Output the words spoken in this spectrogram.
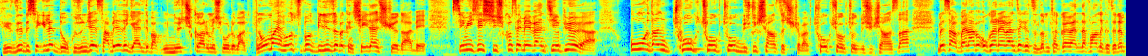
hızlı bir şekilde 9. hesabıyla da geldi bak ne çıkarmış burada bak. No My Hotspot biliyorsunuz bakın şeyden çıkıyordu abi. Semih işte Şişko Semih eventi yapıyor ya. Oradan çok çok çok düşük şansla çıkıyor bak. Çok çok çok düşük şansla. Mesela ben abi o kadar evente katıldım. Taco evente falan da katıldım.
